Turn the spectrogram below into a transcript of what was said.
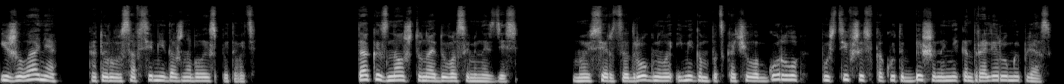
и желание, которого совсем не должна была испытывать. Так и знал, что найду вас именно здесь. Мое сердце дрогнуло и мигом подскочило к горлу, пустившись в какой-то бешеный неконтролируемый пляс.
